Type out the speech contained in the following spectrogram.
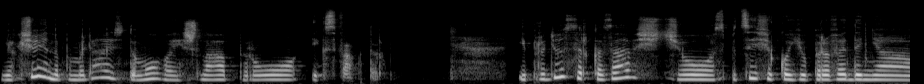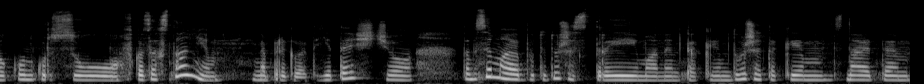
Якщо я не помиляюсь, то мова йшла про X-Factor. І продюсер казав, що специфікою проведення конкурсу в Казахстані, наприклад, є те, що там все має бути дуже стриманим, таким, дуже таким, знаєте,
